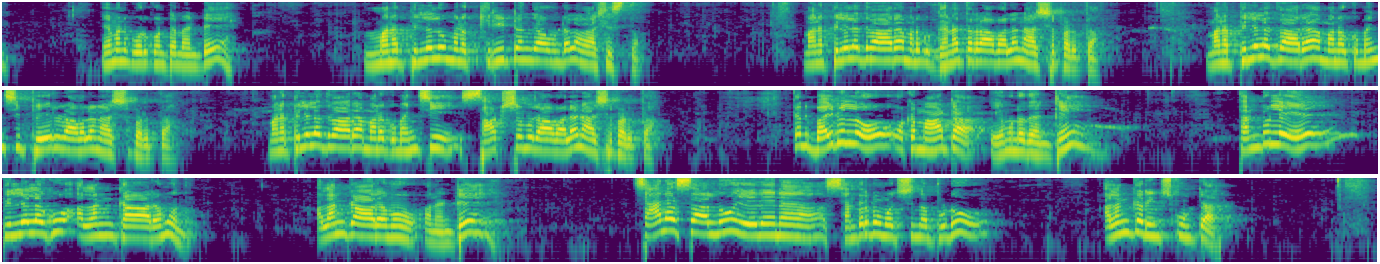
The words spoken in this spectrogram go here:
ఏమని కోరుకుంటామంటే మన పిల్లలు మన కిరీటంగా ఉండాలని ఆశిస్తాం. మన పిల్లల ద్వారా మనకు ఘనత రావాలని ఆశపడతాం. మన పిల్లల ద్వారా మనకు మంచి పేరు రావాలని ఆశపడతా. మన పిల్లల ద్వారా మనకు మంచి సాక్ష్యము రావాలని ఆశపడతా. కానీ బైబిల్లో ఒక మాట ఏమున్నదంటే తండ్రులే పిల్లలకు అలంకారము ఉంది. అలంకారము అని అంటే చాలాసార్లు ఏదైనా సందర్భం వచ్చినప్పుడు అలంకరించుకుంటారు.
